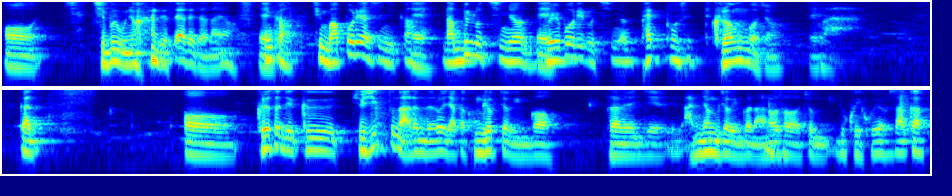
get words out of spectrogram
어, 집을 운영하는데 써야 되잖아요. 예. 그러니까 지금 맞벌이 하시니까 네. 남들로 치면 네. 외벌이로 치면 100% 그런 거죠. 예. 그러니까 어 그래서 이제 그 주식도 나름대로 약간 공격적인 거, 그 다음에 이제 안정적인 거 나눠서 좀 넣고 있고요. 그래서 아까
